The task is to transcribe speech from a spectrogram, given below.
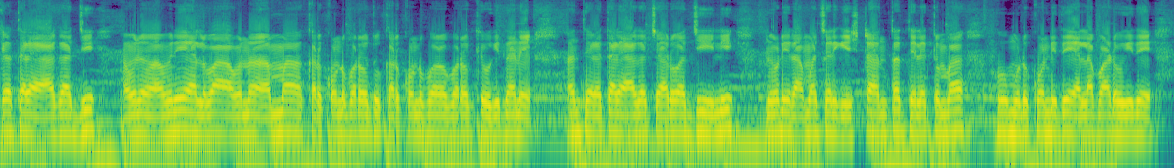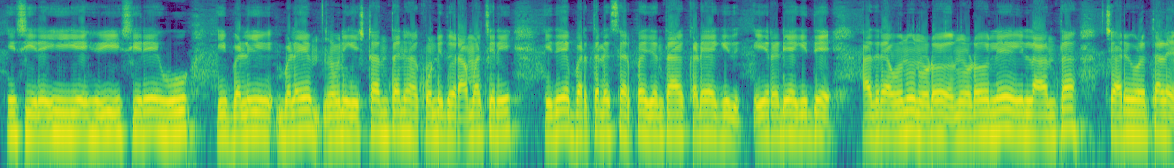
ಕೇಳ್ತಾಳೆ. ಆಗ ಅಜ್ಜಿ, ಅವನು ಅವನೇ ಅಲ್ವಾ? ಅವನ ಅಮ್ಮ ಕರ್ಕೊಂಡು ಬರೋದು, ಕರ್ಕೊಂಡು ಬರೋ ಬರೋಕ್ಕೆ ಹೋಗಿದ್ದಾನೆ ಅಂತ ಹೇಳ್ತಾಳೆ. ಆಗ ಚಾರು, ಅಜ್ಜಿ, ಇಲ್ಲಿ ನೋಡಿ ರಾಮಾಚಾರಿಗೆ ಇಷ್ಟ ಅಂತ ತಲೆ ತುಂಬ ಹೂ ಮುಡ್ಕೊಂಡಿದೆ, ಎಲ್ಲ ಬಾಡು ಹೋಗಿದೆ ಈ ಸೀರೆ, ಈ ಈ ಸೀರೆ ಹೂ, ಈ ಬಳಿ ಬಳೆ ಅವನಿಗೆ ಇಷ್ಟ ಅಂತಾನೆ ಹಾಕೊಂಡಿದ್ದು. ರಾಮಾಚಾರಿ ಇದೇ ಬರ್ತಲೇ ಸರ್ಪ್ರೈಸ್ ಅಂತ ಕಡೆಯಾಗಿ ರೆಡಿಯಾಗಿದ್ದೆ ಆದರೆ ಅವನು ನೋಡೋ ನೋಡೋಲೇ ಇಲ್ಲ ಅಂತ ಚಾರು ಹೇಳ್ತಾಳೆ.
